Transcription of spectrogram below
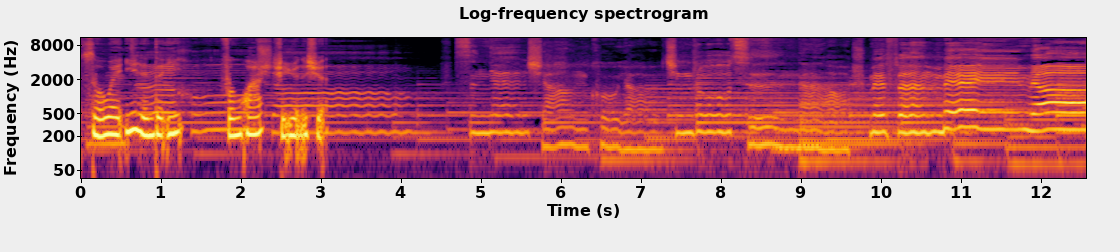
所谓伊人的伊，风花雪月的雪。思念像苦药，竟如此难熬，每分每秒。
